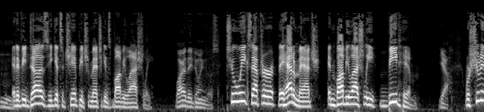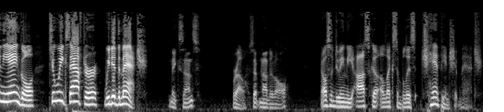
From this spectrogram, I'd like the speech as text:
Mm. And if he does, he gets a championship match against Bobby Lashley. Why are they doing this? Two weeks after they had a match and Bobby Lashley beat him. Yeah. We're shooting the angle two weeks after we did the match. Makes sense. Bro. Except not at all. They're also doing the Asuka Alexa Bliss championship match.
